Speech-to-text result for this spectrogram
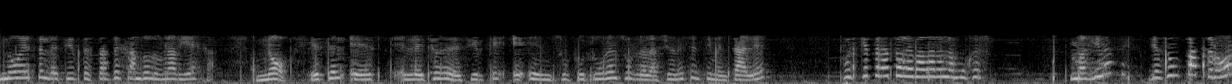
no es el decir te estás dejando de una vieja. No, es el es el hecho de decir que eh, en su futuro, en sus relaciones sentimentales, pues qué trato le va a dar a la mujer. Imagínate, ya es un patrón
